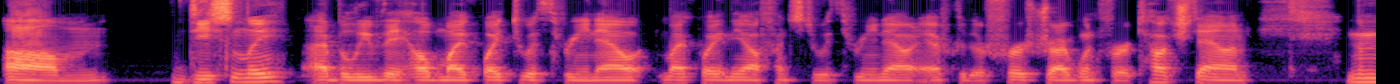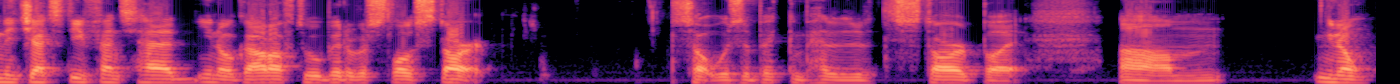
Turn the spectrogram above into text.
um, decently. I believe they held Mike White to a three and out. Mike White in the offense to a three and out after their first drive went for a touchdown. And then the Jets defense had, you know, got off to a bit of a slow start. So it was a bit competitive to start, but um, you know,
